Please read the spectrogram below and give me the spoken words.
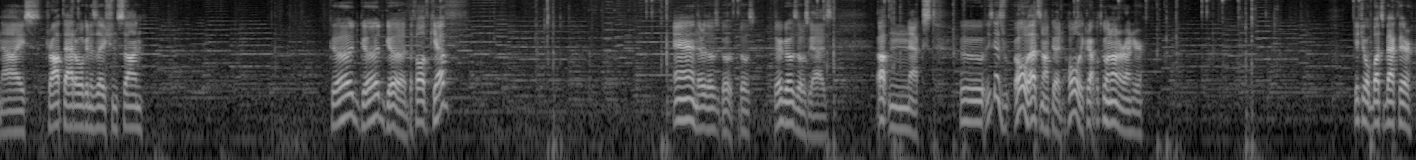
Nice. Drop that organization, son. Good, good, good. The fall of Kiev. And there those go those there goes those guys. Up next. Who these guys oh that's not good. Holy crap, what's going on around here? Get your butts back there.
